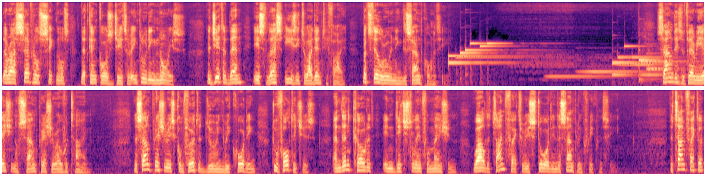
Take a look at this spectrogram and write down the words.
there are several signals that can cause jitter including noise. The jitter then is less easy to identify but still ruining the sound quality. Sound is a variation of sound pressure over time. The sound pressure is converted during recording to voltages and then coded in digital information while the time factor is stored in the sampling frequency. The time factor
